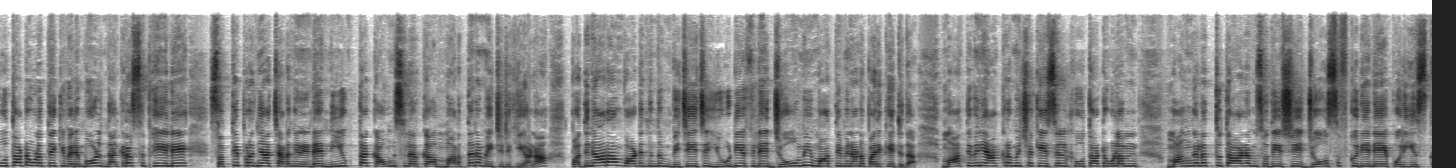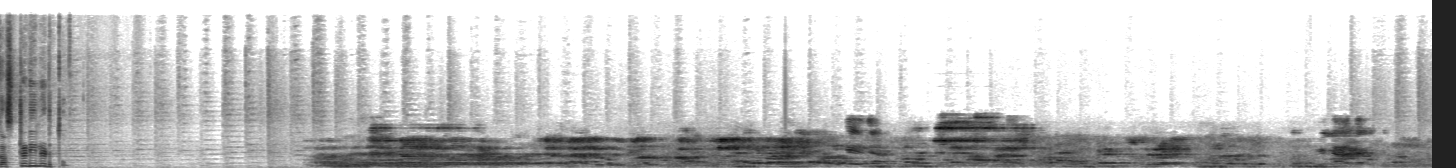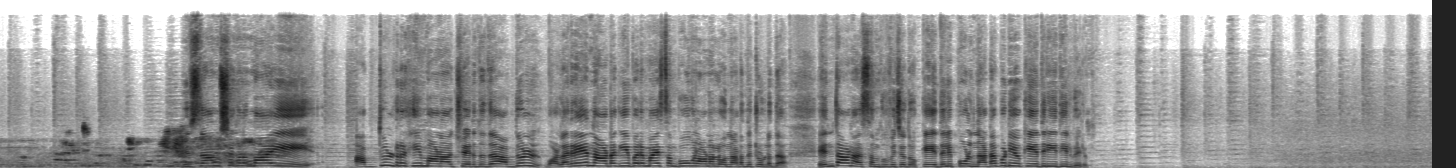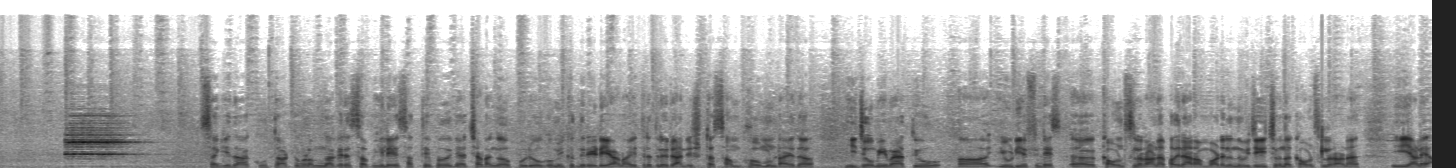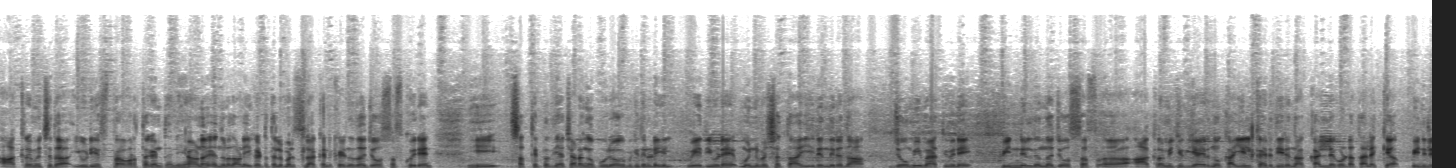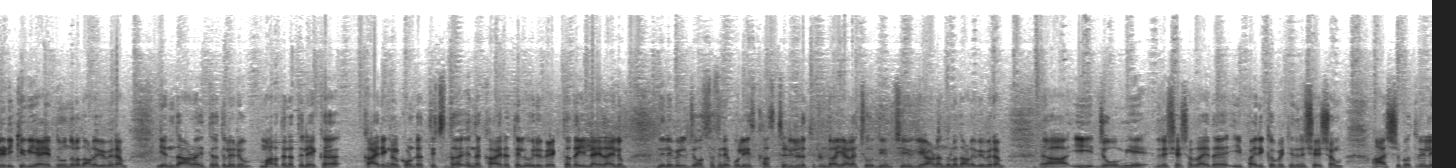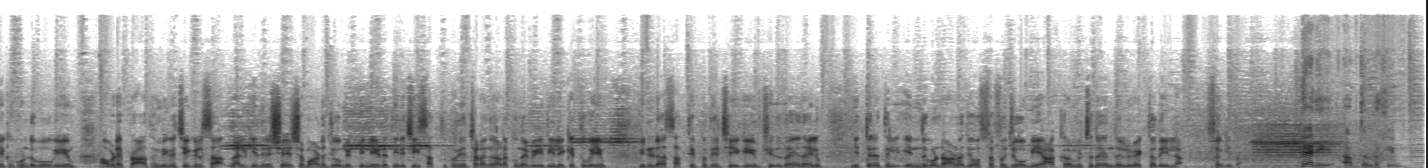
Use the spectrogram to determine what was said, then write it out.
കൂത്താട്ടുകുളത്തേക്ക് വരുമ്പോൾ നഗരസഭയിലെ സത്യപ്രതിജ്ഞാ ചടങ്ങിനിടെ നിയുക്ത കൗൺസിലർക്ക് മർദ്ദനമേറ്റിരിക്കുകയാണ്. പതിനാറാം വാർഡിൽ നിന്നും വിജയിച്ച യു ഡി എഫിലെ ജോമി മാത്യുവിനാണ് പരിക്കേറ്റത്. മാത്യുവിനെ ആക്രമിച്ച കേസിൽ കൂത്താട്ടുകുളം മംഗലത്തുതാഴം സ്വദേശി ജോസഫ് കുര്യനെ പോലീസ് കസ്റ്റഡിയിലെടുത്തു. വിശദാംശങ്ങളുമായി അബ്ദുൾ റഹീമാണ് ചേരുന്നത്. അബ്ദുൾ വളരെ നാടകീയപരമായ സംഭവങ്ങളാണല്ലോ നടന്നിട്ടുള്ളത്. എന്താണ് സംഭവിച്ചതൊക്കെ? ഇതിലിപ്പോൾ നടപടിയൊക്കെ ഏത് രീതിയിൽ വരും? സംഗീത കൂത്താട്ടുകുളം നഗരസഭയിലെ സത്യപ്രതിജ്ഞ ചടങ്ങ് പുരോഗമിക്കുന്നതിനിടെയാണ് ഇത്തരത്തിലൊരു അനിഷ്ട സംഭവം ഉണ്ടായത്. ഈ ജോമി മാത്യു യു ഡി എഫിന്റെ കൗൺസിലറാണ്. പതിനാറാം വാർഡിൽ നിന്ന് വിജയിച്ചു വന്ന കൗൺസിലറാണ്. ഇയാളെ ആക്രമിച്ചത് യു ഡി എഫ് പ്രവർത്തകൻ തന്നെയാണ് എന്നുള്ളതാണ് ഈ ഘട്ടത്തിൽ മനസ്സിലാക്കാൻ കഴിയുന്നത്. ജോസഫ് കുര്യൻ ഈ സത്യപ്രതിജ്ഞ ചടങ്ങ് പുരോഗമിക്കുന്നതിനിടയിൽ വേദിയുടെ മുൻവശത്തായി ഇരുന്നിരുന്ന ജോമി മാത്യുവിനെ പിന്നിൽ നിന്ന് ജോസഫ് ആക്രമിക്കുകയായിരുന്നു. കയ്യിൽ കരുതിയിരുന്ന കല്ലുകൊണ്ട് തലയ്ക്ക് പിന്നിലിടിക്കുകയായിരുന്നു എന്നുള്ളതാണ് വിവരം. എന്താണ് ഇത്തരത്തിലൊരു മർദ്ദനത്തിലേക്ക് കാര്യങ്ങൾ കൊണ്ടെത്തിച്ചത് എന്ന കാര്യത്തിൽ ഒരു വ്യക്തതയില്ല. ഏതായാലും നിലവിൽ ജോസഫിനെ പോലീസ് കസ്റ്റഡിയിലെടുത്തിട്ടുണ്ട്. ഇയാളെ ചോദ്യം ചെയ്യുകയാണെന്നുള്ളതാണ് വിവരം. ഈ ജോമിയെ ഇതിനുശേഷം അതായത് ഈ പരിക്ക് പറ്റിയതിനു ശേഷം ആശുപത്രിയിലേക്ക് കൊണ്ടുപോവുകയും അവിടെ പ്രാഥമിക ചികിത്സ നൽകിയതിനു ശേഷമാണ് ജോമി പിന്നീട് തിരിച്ച് ഈ സത്യപ്രതിജ്ഞ ചടങ്ങ് നടക്കുന്ന വേദിയിലേക്ക് എത്തുകയും പിന്നീട് സത്യപ്രതിജ്ഞ ചെയ്യുകയും ചെയ്തത്. ഏതായാലും ഇത്തരത്തിൽ എന്തുകൊണ്ടാണ് ജോസഫ് ജോമിയെ ആക്രമിച്ചത് വ്യക്തതയില്ല. സംഗീത. ശരി അബ്ദുൾ റഹീം.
